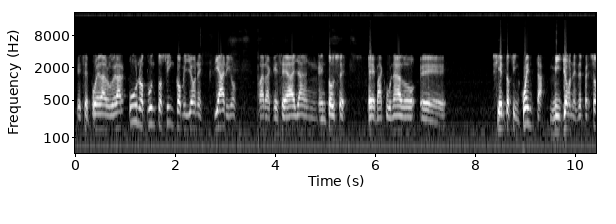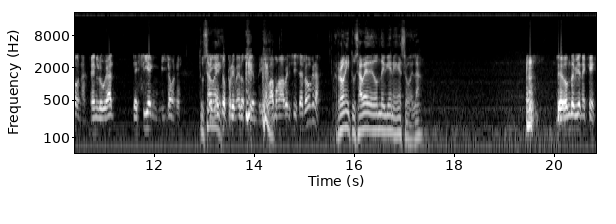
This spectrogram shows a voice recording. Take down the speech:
que se pueda lograr 1.5 millones diarios para que se hayan entonces eh, vacunado 150 millones de personas en lugar de 100 millones ¿Tú sabes? en estos primeros 100 días. Vamos a ver si se logra. Ronnie, tú sabes de dónde viene eso, ¿verdad? ¿De dónde viene qué?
